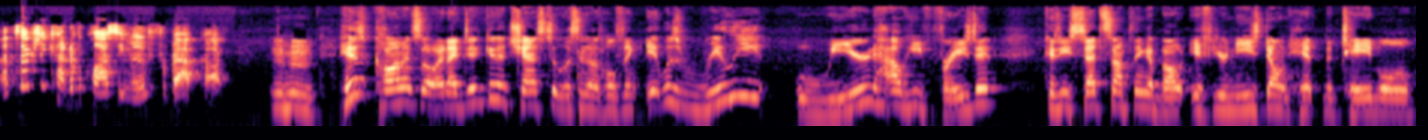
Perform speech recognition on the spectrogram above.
That's actually kind of a classy move for Babcock. Mm-hmm. His comments, though, and I did get a chance to listen to the whole thing. It was really weird how he phrased it because he said something about if your knees don't hit the table,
